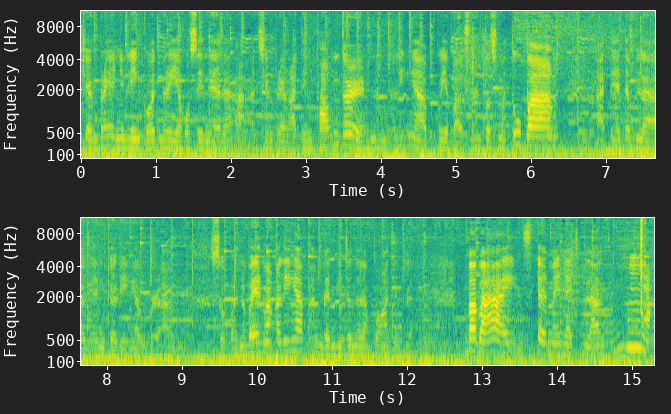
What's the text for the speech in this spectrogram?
Siyempre, ang yung lingkod, Maria Cosinera. At siyempre, ang ating founder ng Kalingap, Kuya Val Santos Matubang, Ate Eda Vlog, and Kalingap Rap. So, paano ba yan mga Kalingap? Hanggang dito na lang po ang ating vlog. Bye-bye! See you in my next vlog. Mwah!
